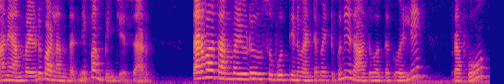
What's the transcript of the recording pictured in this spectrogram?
అని అన్వయుడు వాళ్ళందరినీ పంపించేశాడు. తర్వాత అన్వయుడు సుబుద్ధిని వెంటబెట్టుకుని రాజు వద్దకు వెళ్ళి ప్రభు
